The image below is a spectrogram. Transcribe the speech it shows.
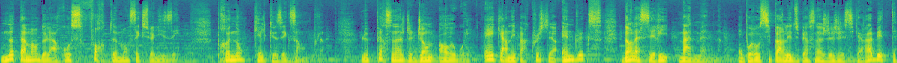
notamment de la rousse fortement sexualisée. Prenons quelques exemples. Le personnage de John Holloway, incarné par Christina Hendricks dans la série Mad Men. On pourrait aussi parler du personnage de Jessica Rabbit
